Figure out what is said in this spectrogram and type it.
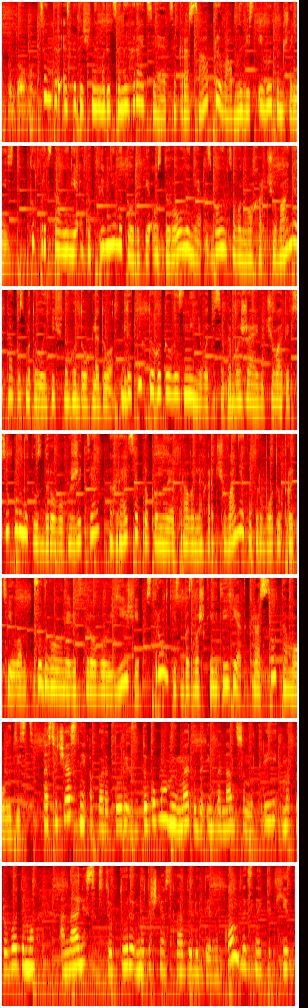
тілобудову. Центр естетичної медицини Грація це краса, привабливість і витонченість. Тут представлені ефективні методики оздоровлення, збалансованого харчування та косметологічного догляду. Для тих, хто готовий змінюватися та бажає відчувати всю повноту здорового життя, Грація пропонує правильне харчування та турботу про тіло, задоволення від здорової їжі, стрункість без важких дієт, красу та молодість. На сучасній апаратурі за допомогою методу імпедансометрії ми проводимо аналіз структури внутрішнього складу людини, комплексний підхід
